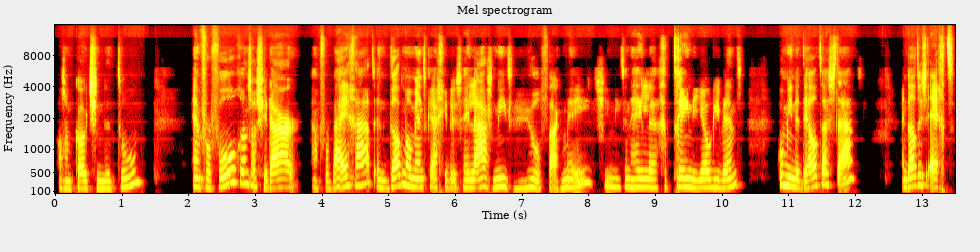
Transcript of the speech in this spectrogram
als een coachende tool. En vervolgens, als je daar aan voorbij gaat, en dat moment krijg je dus helaas niet heel vaak mee, als je niet een hele getrainde yogi bent, kom je in de delta staat. En dat is echt,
